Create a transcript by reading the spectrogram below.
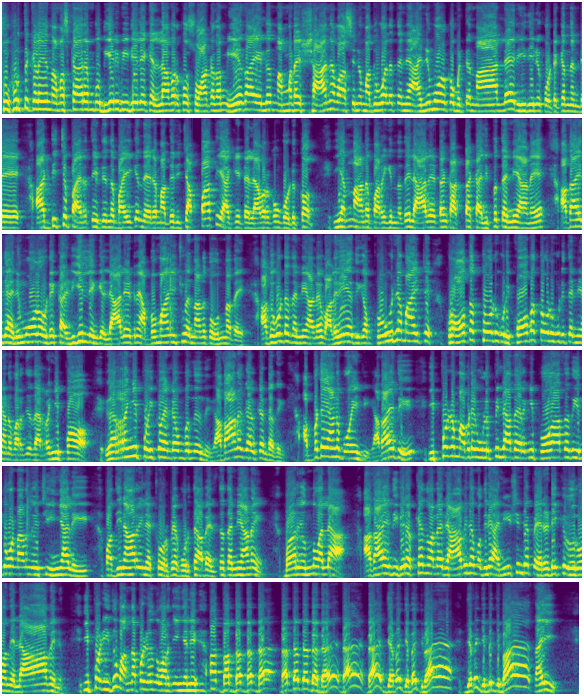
സുഹൃത്തുക്കളെ നമസ്കാരം. പുതിയൊരു വീഡിയോയിലേക്ക് എല്ലാവർക്കും സ്വാഗതം. ഏതായാലും നമ്മുടെ ഷാനവാസിനും അതുപോലെ തന്നെ അനുമോൾക്കും ഇട്ട് നല്ല രീതിയിൽ കൊടുക്കുന്നുണ്ട്. അടിച്ച് പരത്തിയിട്ട് ഇന്ന് ബൈക്ക് നേരം അതൊരു ചപ്പാത്തി ആക്കിയിട്ട് എല്ലാവർക്കും കൊടുക്കും എന്നാണ് പറയുന്നത്. ലാലേട്ടൻ കട്ട കലിപ്പ് തന്നെയാണ്. അതായത് അനുമോളോട് കഴിയില്ലെങ്കിൽ ലാലേട്ടനെ അപമാനിച്ചു എന്നാണ് തോന്നുന്നത്. അതുകൊണ്ട് തന്നെയാണ് വളരെയധികം ക്രൂരമായിട്ട് ക്രോധത്തോടു കൂടി കോപത്തോടു കൂടി തന്നെയാണ് പറഞ്ഞത്. ഇറങ്ങിപ്പോ ഇറങ്ങിപ്പോയിക്കോ എന്റെ മുമ്പിൽ നിന്ന്. അതാണ് കേൾക്കേണ്ടത് അവിടെയാണ് പോയിന്റ് അതായത് ഇപ്പോഴും അവിടെ ഉളുപ്പില്ലാതെ ഇറങ്ങി പോകാത്തത് എന്തുകൊണ്ടാണെന്ന് വെച്ച് കഴിഞ്ഞാൽ പതിനാറ് ലക്ഷം ഉറുപ്പ്യ കൊടുത്ത ആ ബെൽത്ത് തന്നെയാണ് വേറെ ഒന്നുമല്ല അതായത് ഇവരൊക്കെ എന്ന് പറഞ്ഞാൽ രാവിലെ മുതൽ അനീഷിന്റെ പെരടിക്ക് കയറുവന്ന് എല്ലാവരും ഇപ്പോൾ ഇത് വന്നപ്പോഴെന്ന് പറഞ്ഞു കഴിഞ്ഞാൽ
